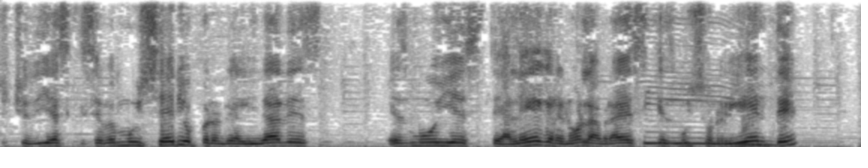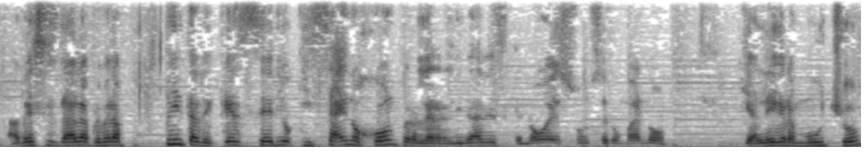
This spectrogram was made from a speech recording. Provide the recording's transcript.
ocho días que se ve muy serio, pero en realidad es, es muy este, alegre, ¿no? La verdad es que es muy sonriente. A veces da la primera pinta de que es serio, quizá enojón, pero la realidad es que no es un ser humano que alegra mucho.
